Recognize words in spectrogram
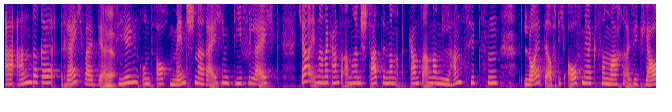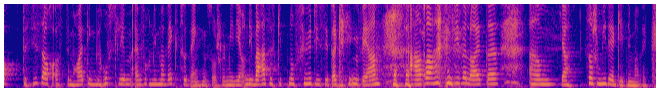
eine andere Reichweite Ja. erzielen und auch Menschen erreichen, die vielleicht ja in einer ganz anderen Stadt, in einem ganz anderen Land sitzen, Leute auf dich aufmerksam machen. Also ich glaube, das ist auch aus dem heutigen Berufsleben einfach nicht mehr wegzudenken, Social Media. Und ich weiß, es gibt noch viele, die sich dagegen wehren, aber liebe Leute, ähm, ja, Social Media geht nicht mehr weg.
